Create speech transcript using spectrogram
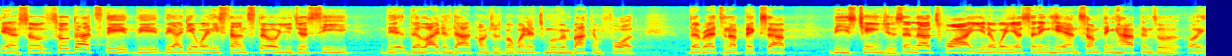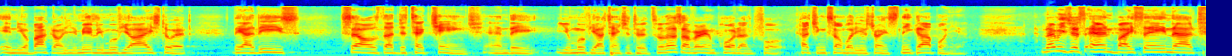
Yeah, so, so that's the, the, the idea. When you stand still, you just see the, the light and dark contrast, but when it's moving back and forth, the retina picks up these changes. And that's why, you know, when you're sitting here and something happens or, or in your background, you immediately move your eyes to it. There are these cells that detect change and they, you move your attention to it. So those are very important for catching somebody who's trying to sneak up on you. Let me just end by saying that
